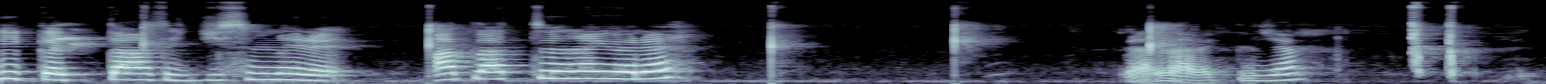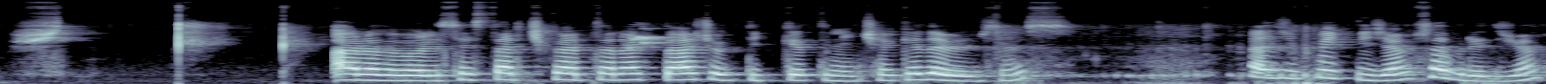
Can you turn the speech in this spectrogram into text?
Dikkat dağıtıcı cisimleri atlattığına göre biraz daha bekleyeceğim. Şşt. Arada böyle sesler çıkartarak daha çok dikkatini çekebilirsiniz. Birazcık bekleyeceğim, sabredeceğim.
